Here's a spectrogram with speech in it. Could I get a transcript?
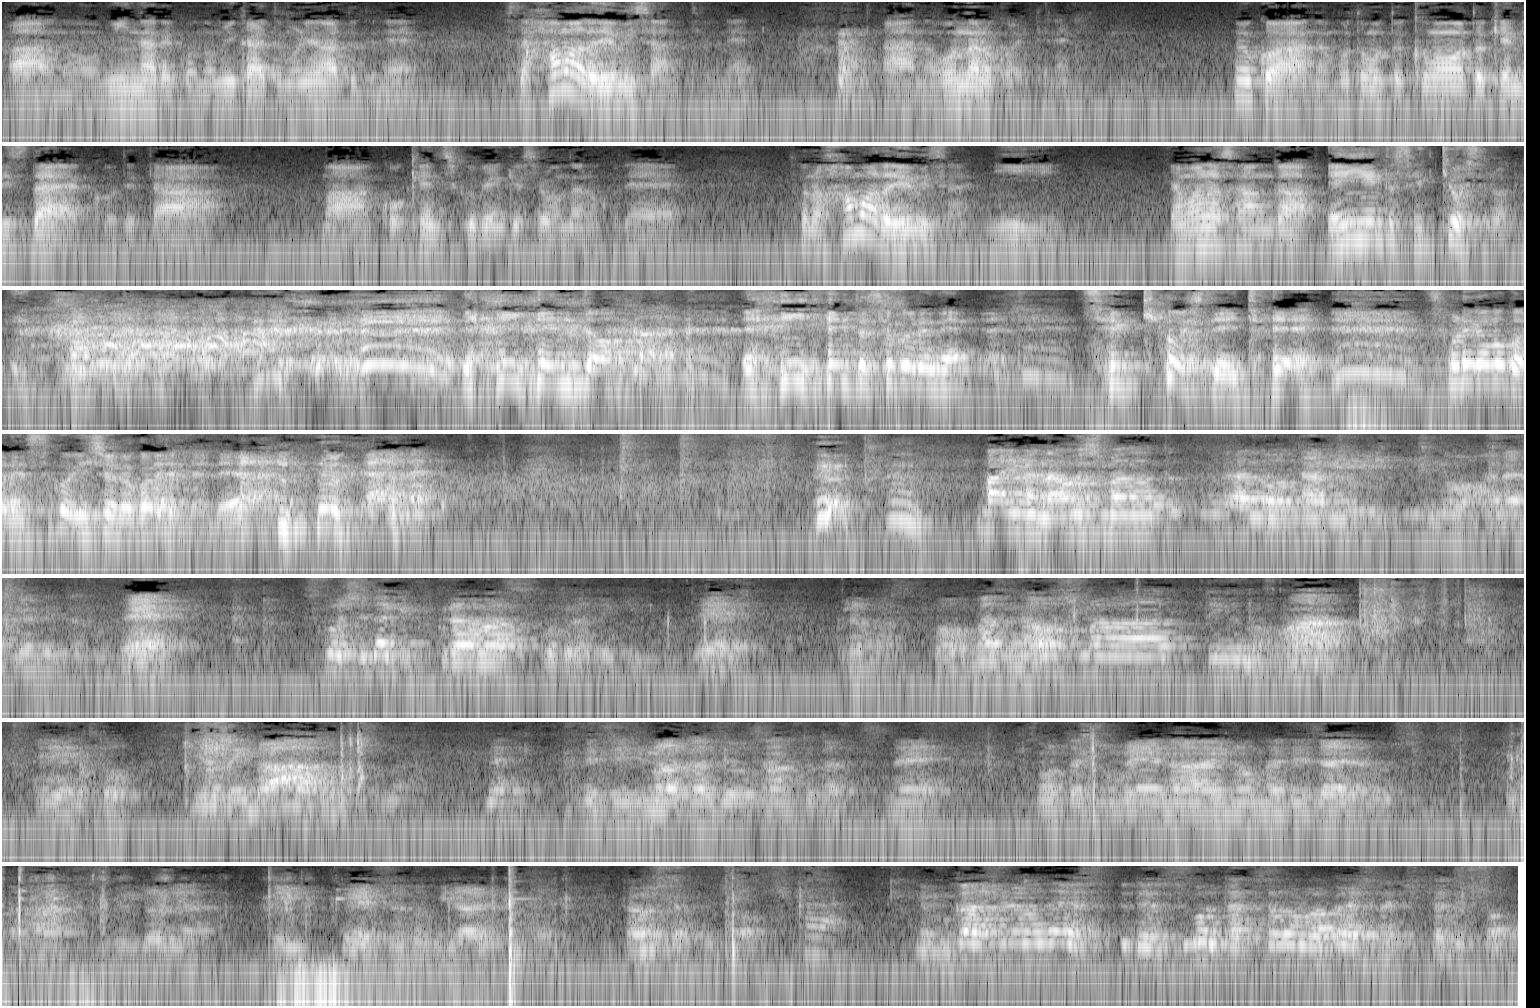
あのみんなでこう飲み会って盛り上がっててねそしたら浜田由美さんっていうねあの女の子がいてね。その子はもともと熊本県立大学を出た、まあ、こう建築を勉強する女の子でその浜田由美さんに山田さんが延々と説教してるわけです。延々と延々とそこでね説教していてそれが僕はねすごい印象に残ってるんだよね。まあ今直島のあの旅の話が出たので少しだけ膨らますことができるので膨らますとまず直島っていうのはえっ、と皆さん今アートの島ねで瀬島和夫さんとかですねその他著名ないろんなデザイナーの人とかアーティストがいろいろやっていってそういうのを見られるので楽しかったでしょ？で昔はねですごいたくさんの若い人たちいたでしょ？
